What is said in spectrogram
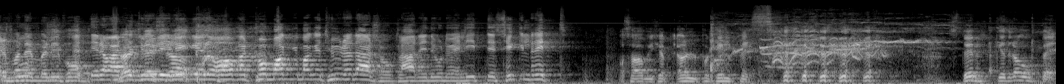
det var nemlig på Etter å ha vært tur i. Ryggen og har vært på mange, mange turer der, så klarer du et lite sykkelritt. Og så har vi kjøpt øl på Kilpis. Styrkedråpe.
